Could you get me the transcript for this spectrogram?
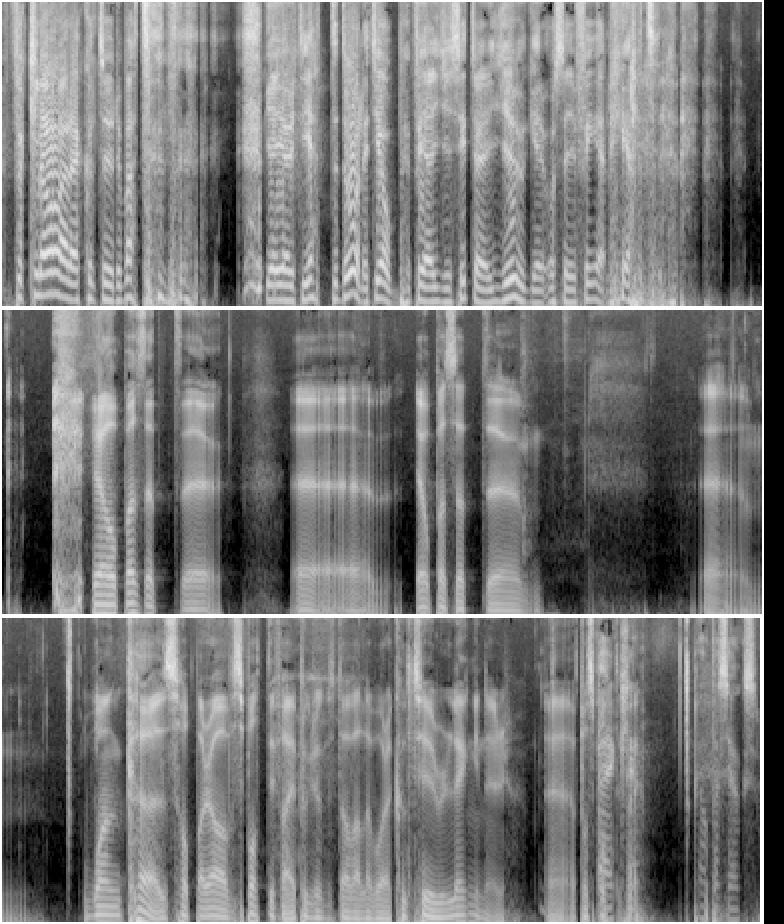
förklara kulturdebatten. jag gör ett jättedåligt jobb för jag sitter och ljuger och säger fel hela tiden. Jag hoppas att... eh, eh, jag hoppas att... ehm, ehm, One Cuz hoppar av Spotify på grund av alla våra kulturlögner eh, på Spotify. Verkligen. Det hoppas jag också.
